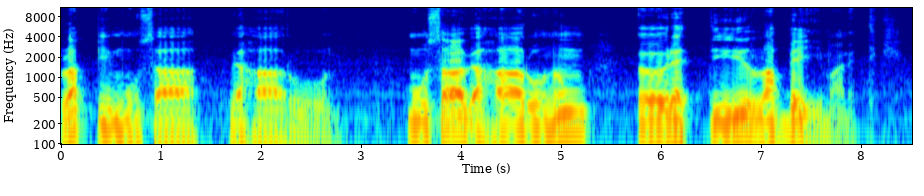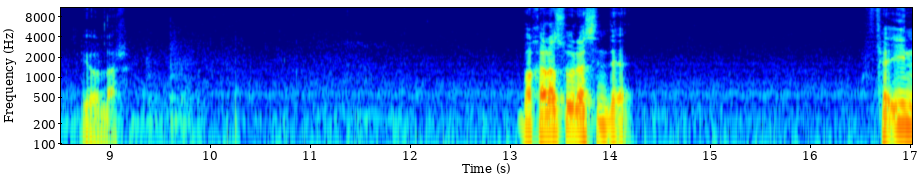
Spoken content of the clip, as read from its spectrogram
Rabbi Musa ve Harun. Musa ve Harun'un öğrettiği Rabbe iman ettik diyorlar. Bakara suresinde fe in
